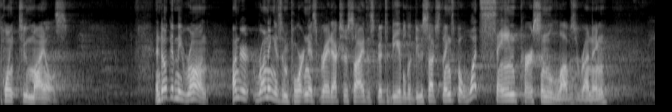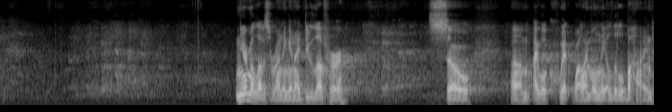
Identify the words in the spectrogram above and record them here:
0.2 miles. And don't get me wrong, under, running is important, it's great exercise, it's good to be able to do such things, but what sane person loves running? Nirma loves running, and I do love her. So um, I will quit while I'm only a little behind.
